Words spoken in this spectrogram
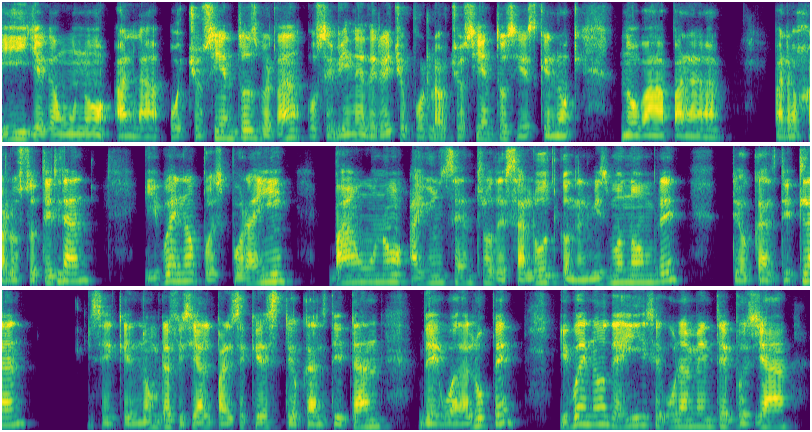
y llega uno a la 800, ¿verdad? O se viene derecho por la 800 y es que no, no va para, para Ojalostotitlán. Y bueno, pues por ahí va uno, hay un centro de salud con el mismo nombre, Teocaltitlán. Dice que el nombre oficial parece que es Teocaltitlán de Guadalupe. Y bueno, de ahí seguramente pues ya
